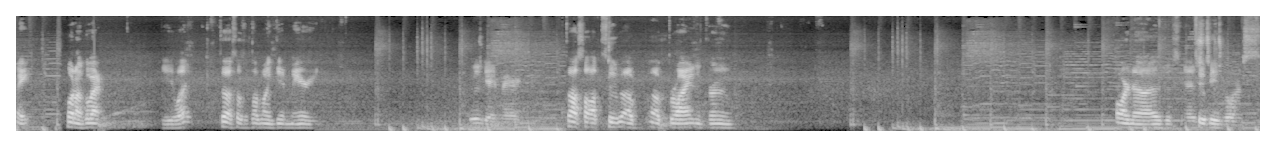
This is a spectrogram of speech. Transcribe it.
Wait, hold on, go back. You what? I thought I saw someone getting married. Who's getting married? I thought I saw two, a, a bride and groom. Or no, it was just Yeah, it's two two people. boys.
